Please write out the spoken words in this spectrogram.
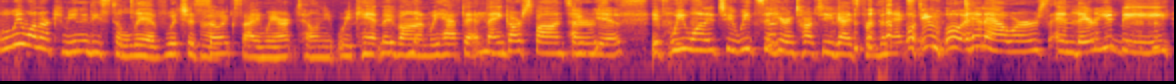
Well, we want our communities to live, which is so exciting. We aren't telling you we can't move on. We have to thank our sponsors. yes. If we wanted to, we'd sit here and talk to you guys for the next 10 hours, and there you'd be.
